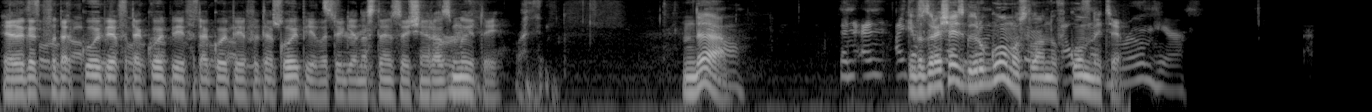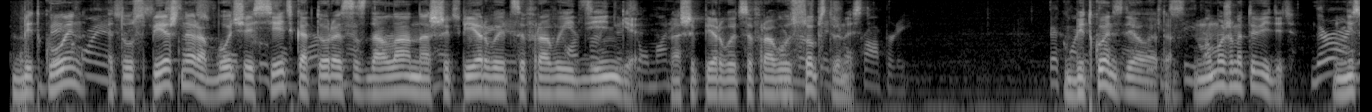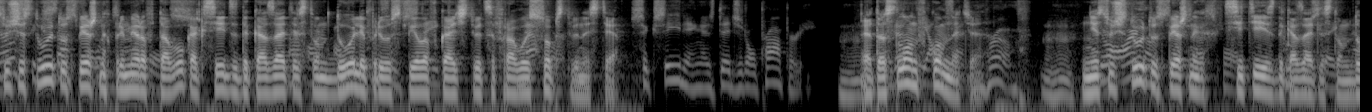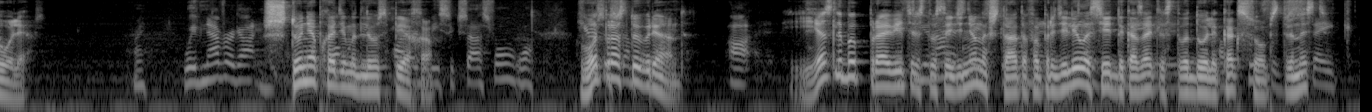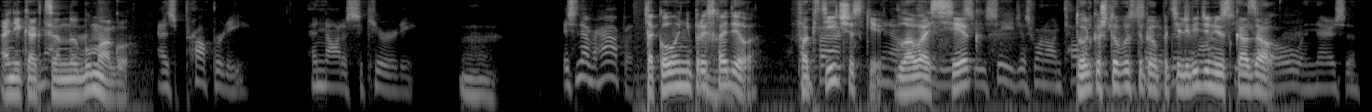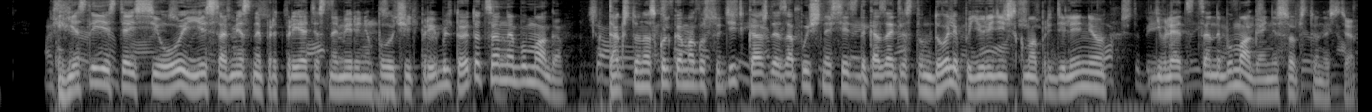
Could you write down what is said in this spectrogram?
Это как фотокопия, фотокопия, фотокопия, фотокопия. В итоге она становится очень размытой. Да. И возвращаясь к другому слону в комнате. Биткоин — это успешная рабочая сеть, которая создала наши первые цифровые деньги, нашу первую цифровую собственность. Биткоин сделал это. Мы можем это видеть. Не существует успешных примеров того, как сеть с доказательством доли преуспела в качестве цифровой собственности. Это слон в комнате. Не существует успешных сетей с доказательством доли. Что необходимо для успеха? Вот простой вариант. Если бы правительство Соединенных Штатов определило сеть доказательства доли как собственность, а не как ценную бумагу, такого не происходило. Фактически, глава СЕК только что выступил по телевидению и сказал, Если есть ICO и есть совместное предприятие с намерением получить прибыль, то это ценная бумага. Так что, насколько я могу судить, каждая запущенная сеть с доказательством доли по юридическому определению является ценной бумагой, а не собственностью.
